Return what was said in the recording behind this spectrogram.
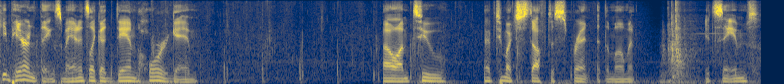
Keep hearing things, man. It's like a damn horror game. Oh, I'm too... I have too much stuff to sprint at the moment. It seems.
